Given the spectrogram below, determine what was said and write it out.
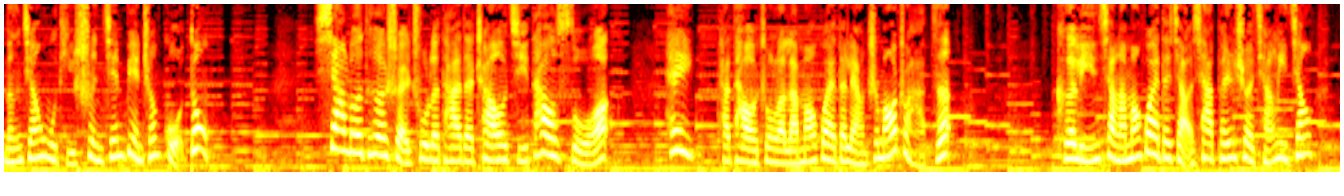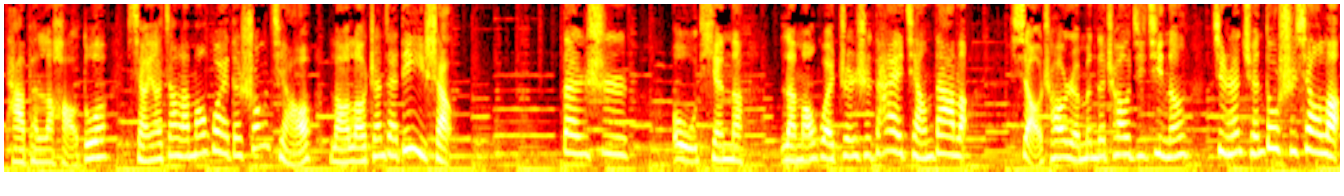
能将物体瞬间变成果冻。夏洛特甩出了他的超级套索，嘿，他套中了蓝毛怪的两只毛爪子。科林向蓝毛怪的脚下喷射强力胶，他喷了好多，想要将蓝毛怪的双脚牢牢粘在地上。但是，哦天哪！蓝毛怪真是太强大了，小超人们的超级技能竟然全都失效了。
